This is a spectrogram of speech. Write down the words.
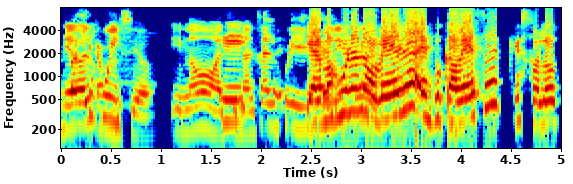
miedo al juicio y no al final y armas una novela en tu cabeza que solo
